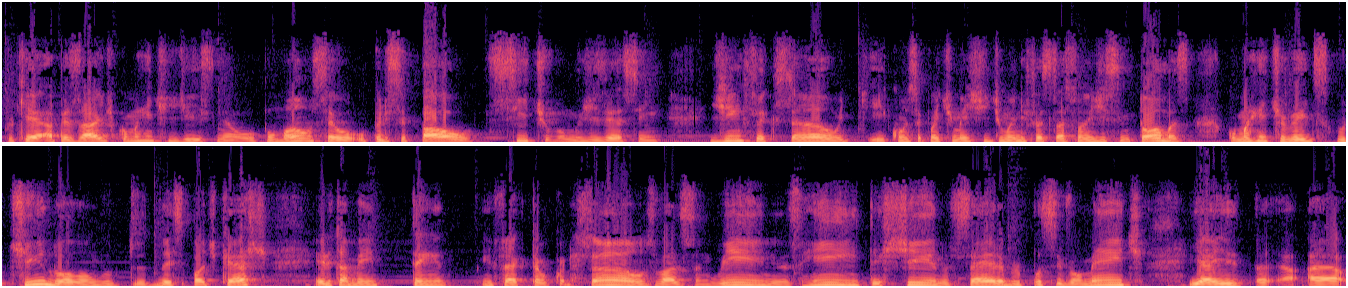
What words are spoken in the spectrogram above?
Porque apesar de, como a gente disse, né, o pulmão ser o, principal sítio, vamos dizer assim, de infecção e, e, consequentemente, de manifestações de sintomas, como a gente veio discutindo ao longo desse podcast, ele também tem infecta o coração, os vasos sanguíneos, rim, intestino, cérebro, possivelmente. E aí a, a,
